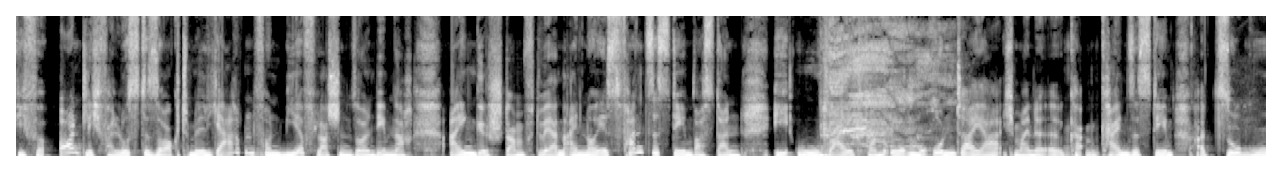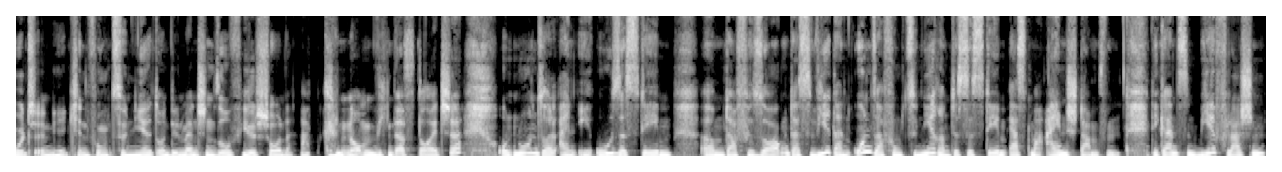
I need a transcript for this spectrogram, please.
die für ordentlich Verluste sorgt. Milliarden von Bierflaschen sollen demnach eingestampft werden. Ein neues Pfandsystem, was dann EU-weit von oben runter, ja, ich meine, äh, kein System hat so gut in Häkchen funktioniert und den Menschen so viel schon abgenommen wie das deutsche. Und nun soll ein EU-System ähm, dafür sorgen, dass wir dann unser funktionierendes System erstmal einstampfen. Die ganzen Bierflaschen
